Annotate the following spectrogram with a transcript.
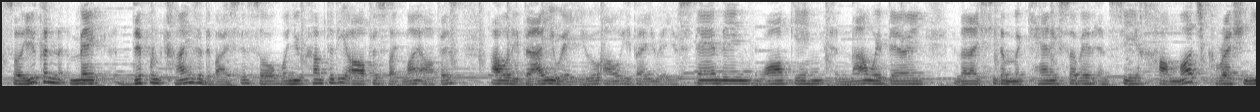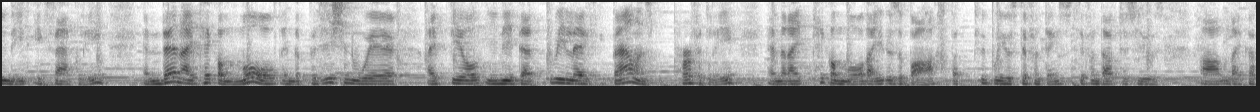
So you can make different kinds of devices. So when you come to the office, like my office, I would evaluate you. I will evaluate you standing, walking, and non-weight bearing. And then I see the mechanics of it and see how much correction you need exactly. And then I take a mold in the position where I feel you need that three legs balanced perfectly. And then I take a mold, I use a box, but people use different things. Different doctors use um, like a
